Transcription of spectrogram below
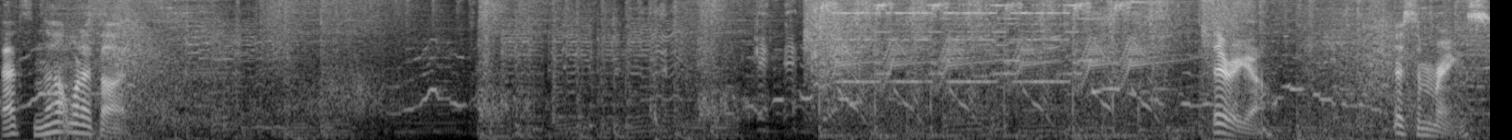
That's not what I thought. There we go. There's some rings.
